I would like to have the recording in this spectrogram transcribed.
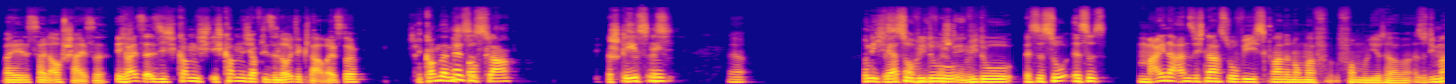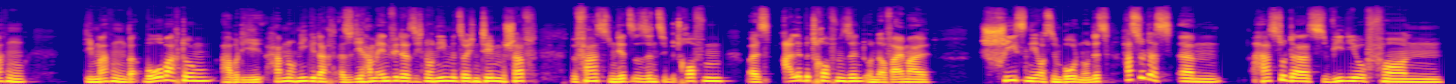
weil es halt auch scheiße. Ich weiß, also ich komme nicht, ich komme nicht auf diese Leute klar, weißt du? Ich komme da nicht drauf klar. Ich verstehe es nicht. ja. Und ich werde so, wie du, verstehen. wie du, es ist so, es ist meiner Ansicht nach so, wie ich es gerade nochmal formuliert habe. Also die machen, die machen Beobachtungen, aber die haben noch nie gedacht, also die haben entweder sich noch nie mit solchen Themen befasst und jetzt sind sie betroffen, weil es alle betroffen sind und auf einmal schießen die aus dem Boden. Und das, hast du das, ähm, hast du das Video von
